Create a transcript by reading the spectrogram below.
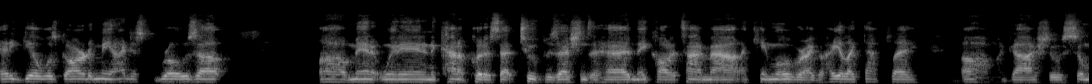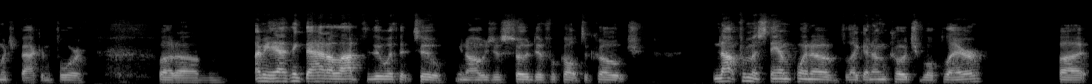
Eddie Gill was guarding me. I just rose up. Oh man, it went in, and it kind of put us at two possessions ahead. And they called a timeout. I came over. I go, "Hey, you like that play?" Oh my gosh, there was so much back and forth. But um, I mean, I think that had a lot to do with it too. You know, I was just so difficult to coach, not from a standpoint of like an uncoachable player, but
